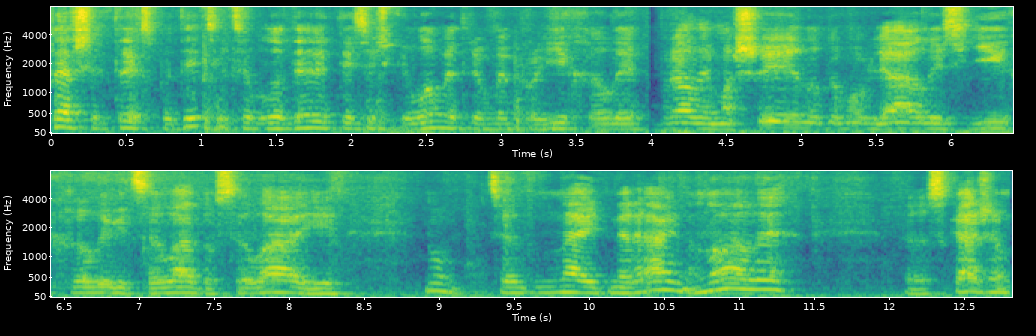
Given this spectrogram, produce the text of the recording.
Перших три експедиції це було 9 тисяч кілометрів. Ми проїхали, брали машину, домовлялись, їхали від села до села. І ну, це навіть нереально, ну але, е, скажімо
